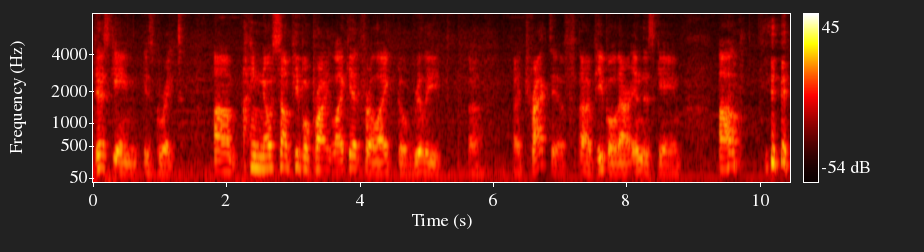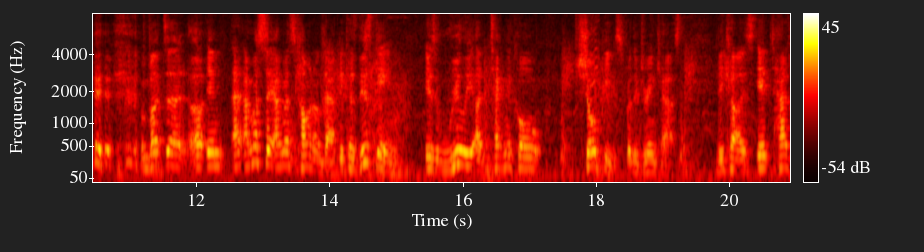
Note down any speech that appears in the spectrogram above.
this game is great. Um, I know some people probably like it for like the really uh, attractive uh, people that are in this game. Um, but uh, uh, in I, must say I must comment on that because this game is really a technical showpiece for the Dreamcast because it has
